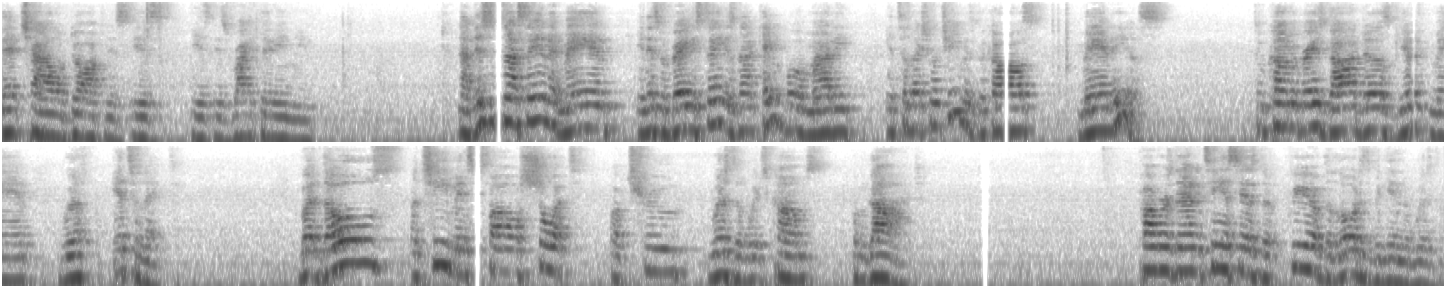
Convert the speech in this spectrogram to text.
that child of darkness is, is, is right there in you. Now, this is not saying that man in this rebellious state is not capable of mighty intellectual achievements because man is. Through common grace, God does gift man with intellect. But those achievements fall short of true wisdom which comes from God. Proverbs 9 and 10 says, The fear of the Lord is the beginning of wisdom.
